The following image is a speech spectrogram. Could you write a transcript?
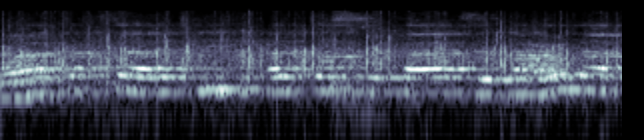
وتحت هذه التصفيقات دعونا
